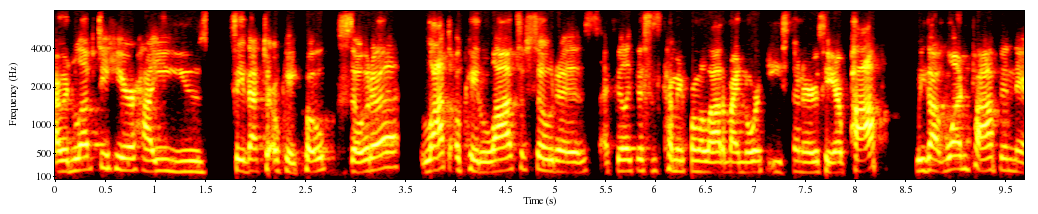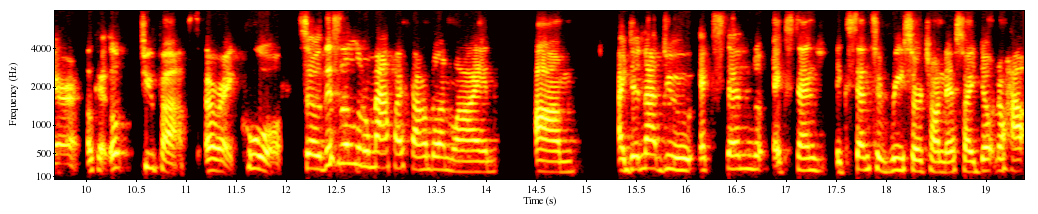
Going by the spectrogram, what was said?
I would love to hear how you use say that to okay, Coke, soda, lots, okay, lots of sodas. I feel like this is coming from a lot of my Northeasterners here. Pop, we got one pop in there. Okay, oh, two pops. All right, cool. So this is a little map I found online. Um, I did not do extend, extend, extensive research on this, so I don't know how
